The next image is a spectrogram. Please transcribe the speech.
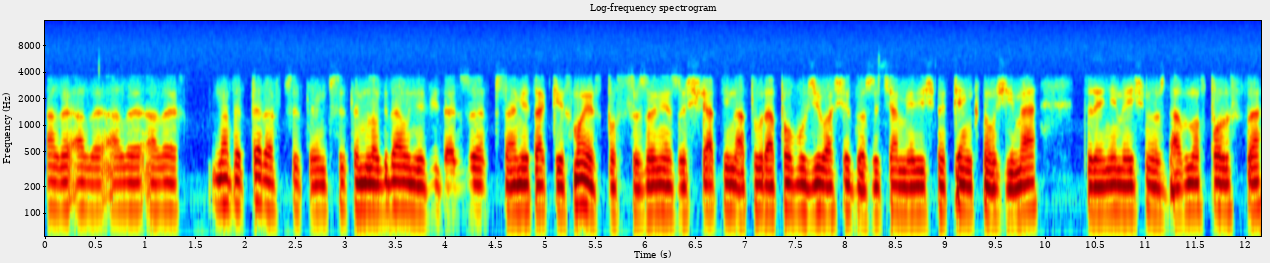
ale, ale, ale, ale nawet teraz przy tym, przy tym lockdownie widać, że przynajmniej takie jest moje spostrzeżenie, że świat i natura pobudziła się do życia. Mieliśmy piękną zimę, której nie mieliśmy już dawno w Polsce.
